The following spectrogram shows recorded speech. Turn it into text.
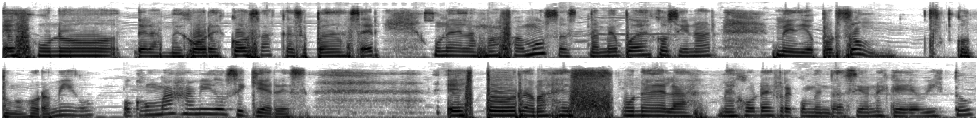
es una de las mejores cosas que se pueden hacer, una de las más famosas. También puedes cocinar medio por Zoom con tu mejor amigo o con más amigos si quieres. Esto además es una de las mejores recomendaciones que he visto,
